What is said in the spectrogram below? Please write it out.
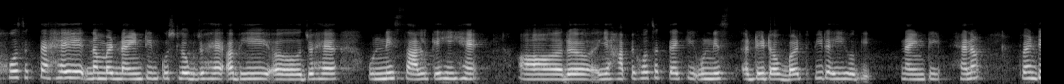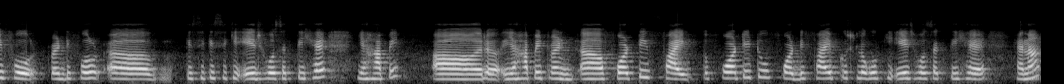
हो सकता है नंबर नाइनटीन कुछ लोग जो है अभी जो है उन्नीस साल के ही हैं, और यहाँ पे हो सकता है कि उन्नीस डेट ऑफ़ बर्थ भी रही होगी नाइनटीन है ना? ट्वेंटी फोर ट्वेंटी फोर किसी किसी की एज हो सकती है, यहाँ पे और यहाँ पे ट्वेंट फाइव तो फोर्टी टू फोर्टी फाइव कुछ लोगों की एज हो सकती है है ना?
